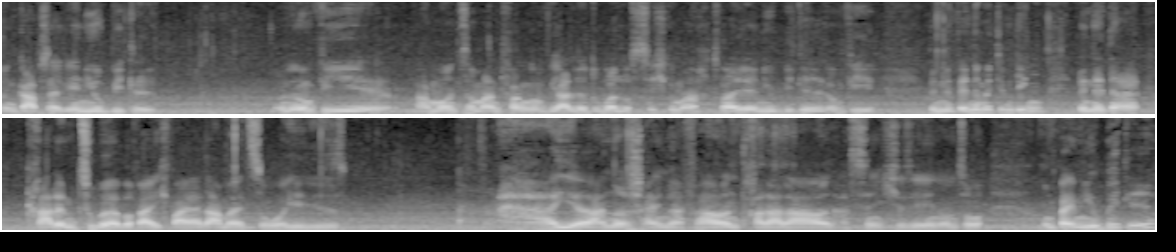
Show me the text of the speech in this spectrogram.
dann gab es halt den New Beetle. Und irgendwie haben wir uns am Anfang irgendwie alle drüber lustig gemacht, weil der New Beetle irgendwie, wenn, wenn du mit dem Ding, wenn du da, gerade im Zubehörbereich war ja damals so hier dieses, ah, hier andere Scheinwerfer und tralala und hast du nicht gesehen und so. Und beim New Beetle,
